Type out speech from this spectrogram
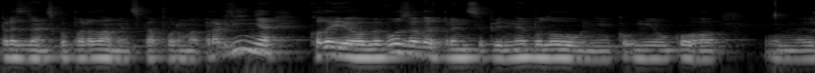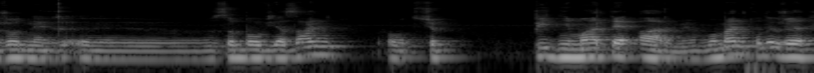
президентсько-парламентська форма правління. Коли його вивозили, в принципі, не було ні, у кого жодних е, зобов'язань, от, щоб піднімати армію. В момент, коли вже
